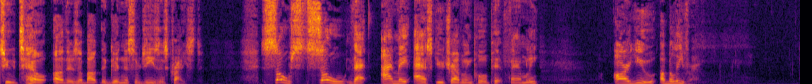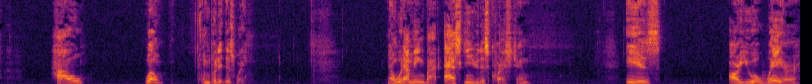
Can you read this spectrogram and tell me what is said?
to tell others about the goodness of Jesus Christ. So so that I may ask you traveling pulpit family, are you a believer? How well, let me put it this way. Now, what I mean by asking you this question is are you aware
